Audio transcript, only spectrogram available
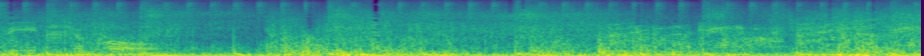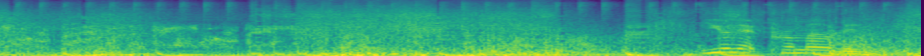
Speed to full. Unit promoted.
